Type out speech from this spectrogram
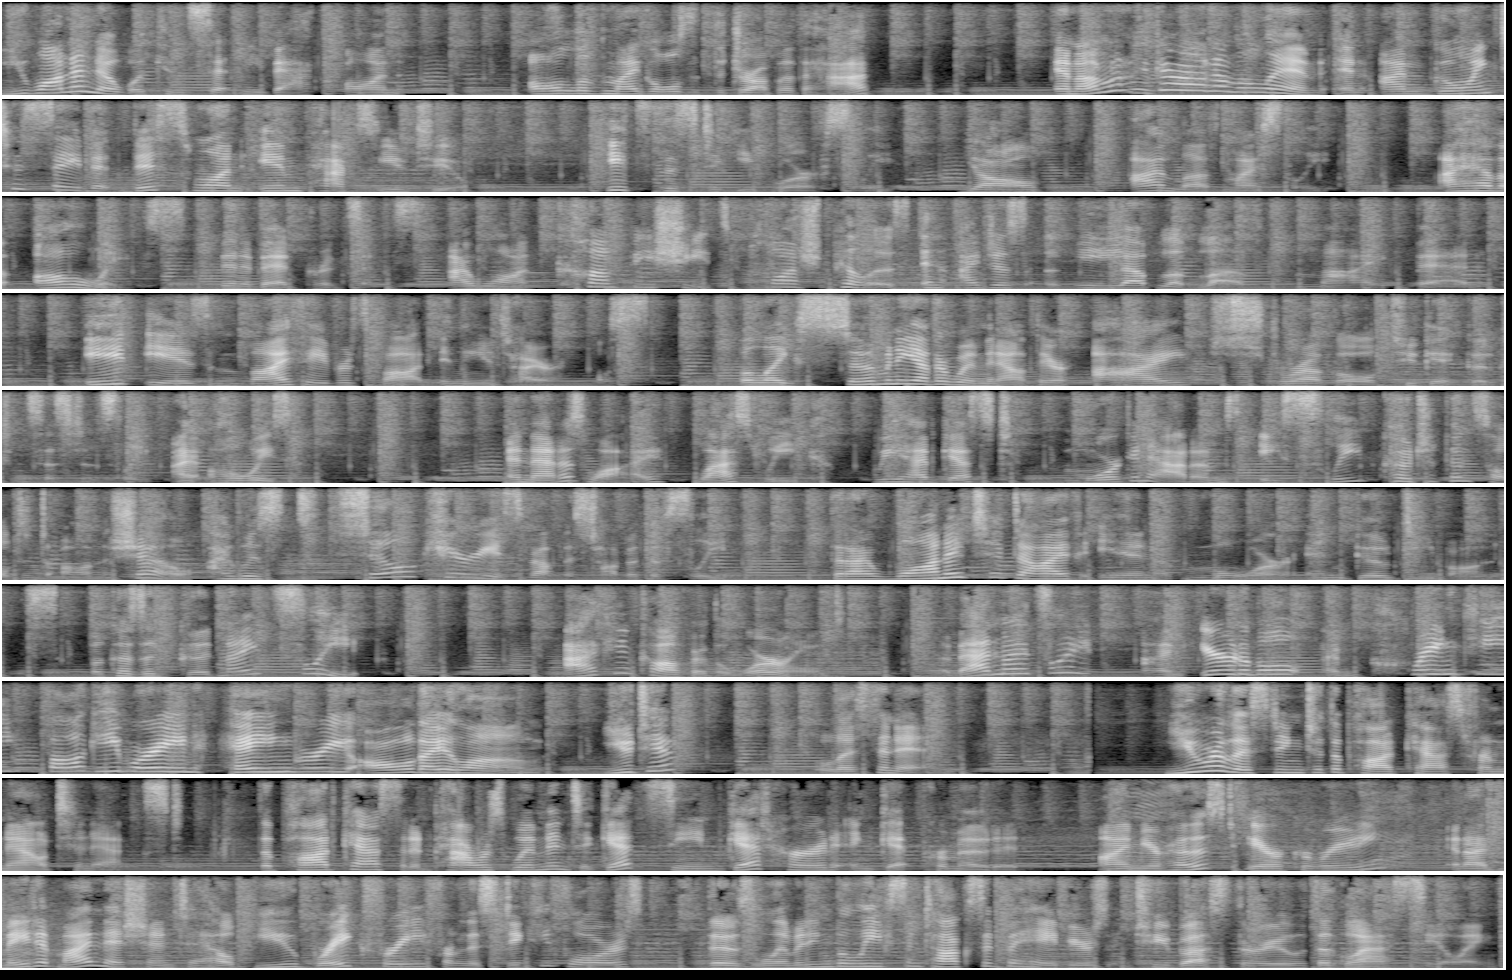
You want to know what can set me back on all of my goals at the drop of a hat? And I'm going to go out on a limb and I'm going to say that this one impacts you too. It's the sticky floor of sleep. Y'all, I love my sleep. I have always been a bed princess. I want comfy sheets, plush pillows, and I just love, love, love my bed. It is my favorite spot in the entire house. But like so many other women out there, I struggle to get good, consistent sleep. I always. And that is why last week we had guest Morgan Adams, a sleep coach and consultant, on the show. I was so curious about this topic of sleep that I wanted to dive in more and go deep on it because a good night's sleep, I can conquer the world. A bad night's sleep, I'm irritable, I'm cranky, foggy brain, hangry all day long. You too? Listen in. You are listening to the podcast from now to next the podcast that empowers women to get seen, get heard, and get promoted. I'm your host, Erica Rooney, and I've made it my mission to help you break free from the sticky floors, those limiting beliefs and toxic behaviors to bust through the glass ceiling.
